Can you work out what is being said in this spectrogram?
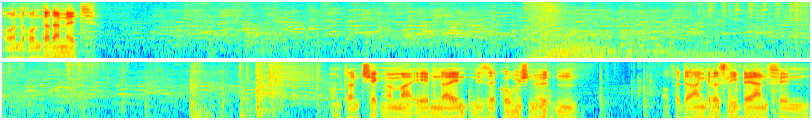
Und runter damit. Und dann checken wir mal eben da hinten diese komischen Hütten, wir da einen Grizzlybären finden.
